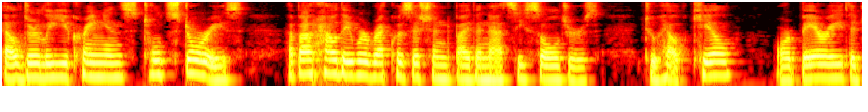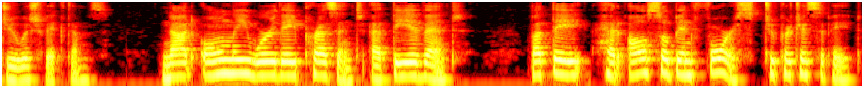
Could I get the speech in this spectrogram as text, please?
Elderly Ukrainians told stories about how they were requisitioned by the Nazi soldiers to help kill or bury the Jewish victims. Not only were they present at the event, but they had also been forced to participate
